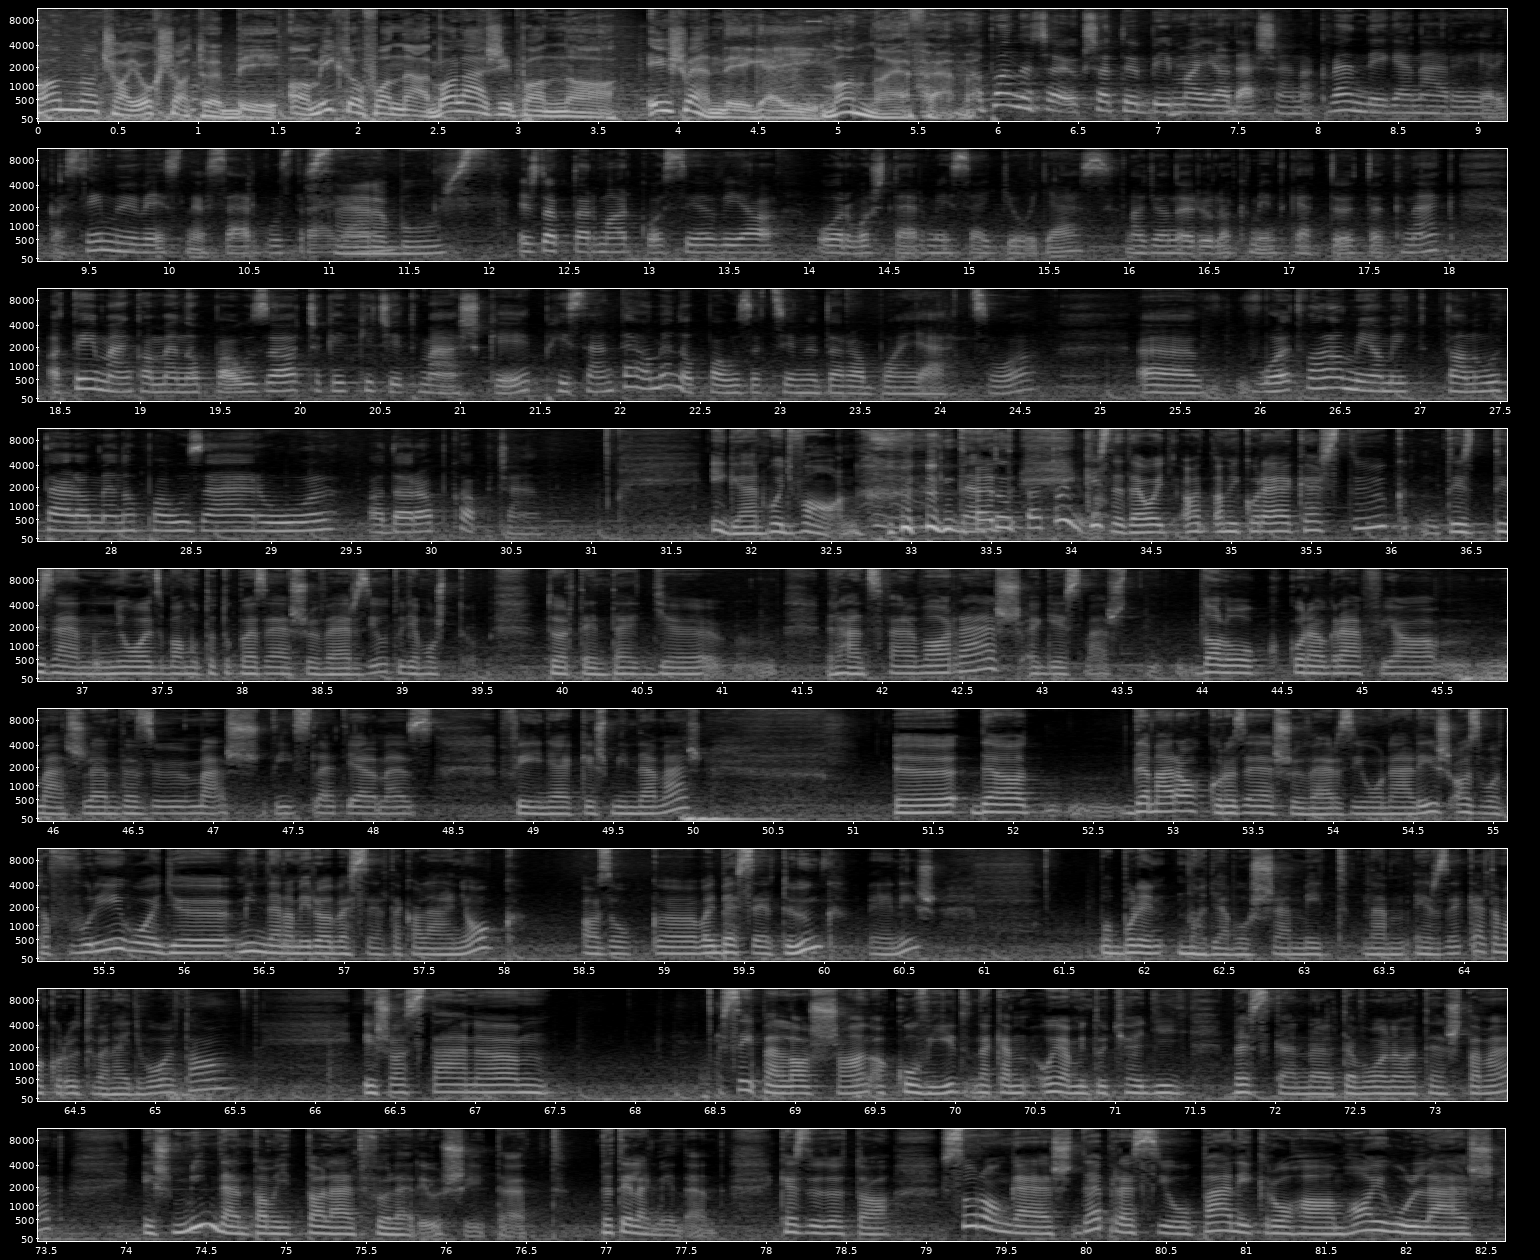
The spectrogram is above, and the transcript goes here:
Panna Csajok, stb. A mikrofonnál Balázsi Panna és vendégei. Manna FM. A Panna Csajok, stb. mai adásának vendége Nára Erika színművésznő, szervusz drágám. Szerbusz. És dr. Markó Szilvia, orvos természetgyógyász. Nagyon örülök mindkettőtöknek. A témánk a menopauza, csak egy kicsit másképp, hiszen te a Menopauza című darabban játszol. Volt valami, amit tanultál a menopauzáról a darab kapcsán? Igen, hogy van. Nem tudtad, hogy Készítette, hogy amikor elkezdtük, 18-ban mutattuk be az első verziót, ugye most történt egy ráncfelvarrás, egész más dalok, koreográfia, más rendező, más díszlet, jelmez, fények és minden más. De, a, de már akkor az első verziónál is az volt a furi, hogy minden, amiről beszéltek a lányok, azok, vagy beszéltünk, én is, abból én nagyjából semmit nem érzékeltem, akkor 51 voltam, és aztán szépen lassan a Covid nekem olyan, mint hogyha egy így beszkennelte volna a testemet, és mindent, amit talált, fölerősített de tényleg mindent. Kezdődött a szorongás, depresszió, pánikroham, hajhullás,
